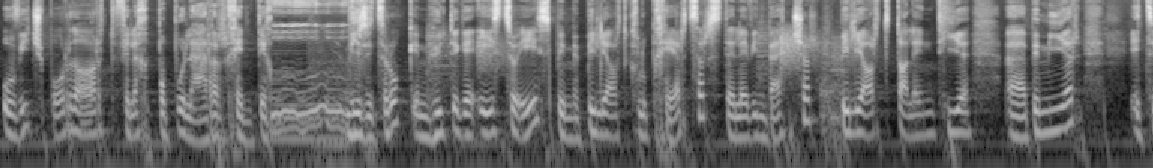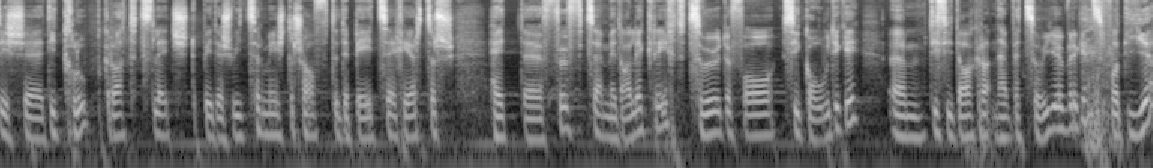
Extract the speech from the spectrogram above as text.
und wie die Sportart vielleicht populärer könnte. Wir sind zurück im heutigen 1 zu 1 beim Billardclub Kerzers, der Levin Batcher, Billardtalent hier äh, bei mir. Jetzt ist äh, die Club gerade zuletzt bei den Schweizer Meisterschaften, der BC Kerzers, hat äh, 15 Medaillen gekriegt. Zwei davon sind goldige. Ähm, die sind da gerade neben zwei übrigens, von dir.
